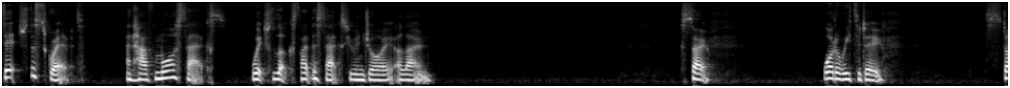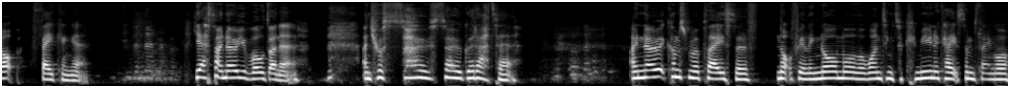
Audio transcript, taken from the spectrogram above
ditch the script and have more sex, which looks like the sex you enjoy alone. So, what are we to do? Stop faking it. yes, I know you've all done it, and you're so, so good at it. I know it comes from a place of not feeling normal or wanting to communicate something or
